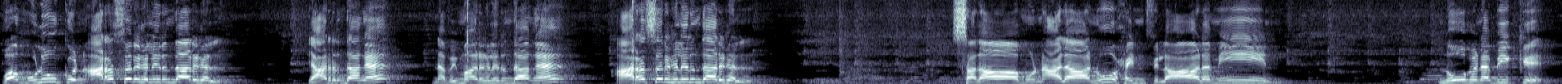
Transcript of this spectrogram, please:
வா முழுக்குன் அரசர்கள் இருந்தார்கள். யார் இருந்தாங்க? நபிமார்கள் இருந்தாங்க. அரசர்கள் இருந்தார்கள். சலாமுன் அலா நூஹின் ஃபில் ஆலமீன். நூஹ் நபிக்கு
